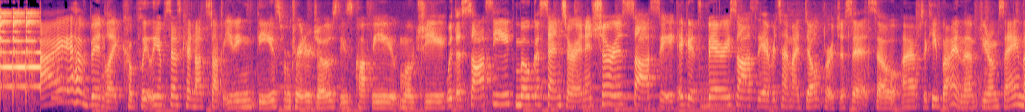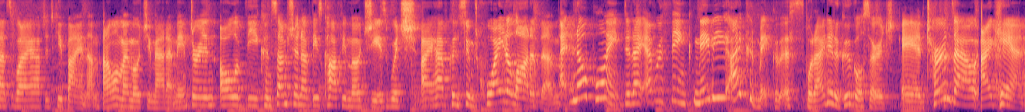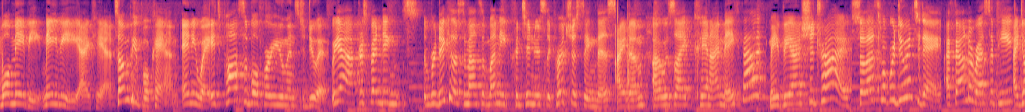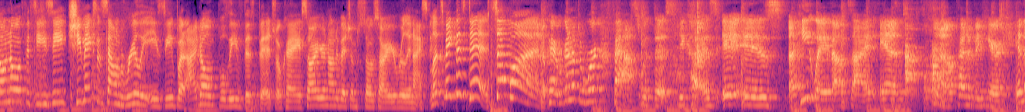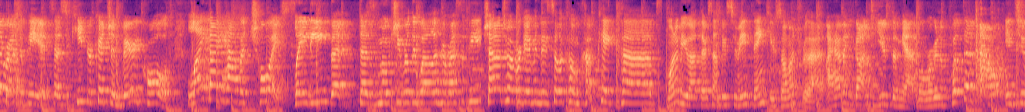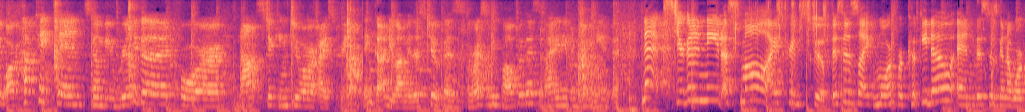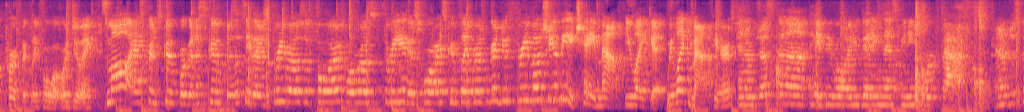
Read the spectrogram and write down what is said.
I have been like completely obsessed, cannot stop eating these from Trader Joe's, these coffee mochi with a saucy mocha center, and it sure is saucy. It gets very saucy every time I don't purchase it, so I have to keep buying them. Do you know what I'm saying? That's why I have to keep buying them. I don't want my mochi mad at me. During all of the consumption of these coffee mochis, which I have consumed quite a lot of them, at no point did I ever think maybe I could make this. But I did a Google search and turns out I can. Well, maybe, maybe I can. Some people can. Anyway, it's possible for humans to do it. But yeah, after spending ridiculous amounts of money continuously purchasing this item, I was like, can I make that? Maybe I should try. So that's what we're doing today. I found a recipe. I don't know if it's easy. She makes it sound really easy, but I don't believe this bitch, okay? Sorry you're not a bitch. I'm so sorry. You're really nice. Let's make this dish. Step one. Okay, we're gonna have to work fast with this because it is a heat wave outside and, you know, kind of in here. In the recipe, it says to keep your kitchen very cold, like I have a choice. Lady that does mochi really well in her recipe. Shout out to whoever gave me these silicone cupcake cups. One of you out there sent these to me. Thank you so much for that. I haven't gotten to use them yet, but we're gonna put them out into our cupcake tin. It's gonna be really good for not sticking to our ice cream. Thank God you got me this too, because the recipe called for this and I didn't even know you needed it. You're gonna need a small ice cream scoop. This is like more for cookie dough and this is gonna work perfectly for what we're doing. Small ice cream scoop, we're gonna scoop, let's see, there's three rows of four, four rows of three, there's four ice cream flavors. We're gonna do three mochi of each. Hey, math, you like it. We like math here. And I'm just gonna, hey B-roll, are you getting this? We need to work fast. And I'm just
